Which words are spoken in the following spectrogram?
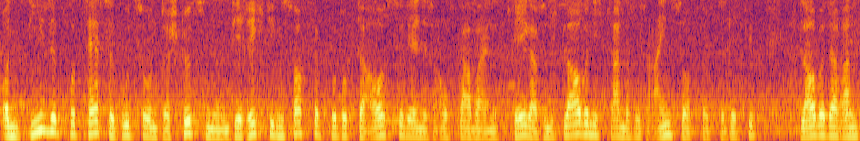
Und diese Prozesse gut zu unterstützen und die richtigen Softwareprodukte auszuwählen, ist Aufgabe eines Trägers. Und ich glaube nicht dran, dass es ein Softwareprodukt gibt. Ich glaube daran,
